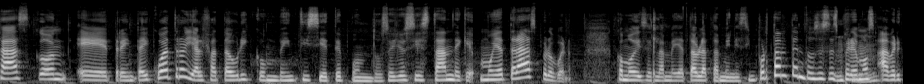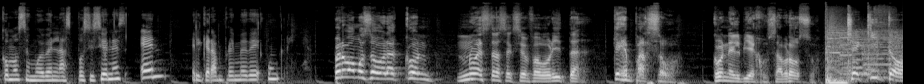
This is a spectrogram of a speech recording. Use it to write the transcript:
Haas con eh, 34 y Alfa Tauri con 27 puntos. Ellos sí están de que muy atrás, pero bueno, como dices, la media tabla también es importante, entonces esperemos a ver cómo se mueven las posiciones en el Gran Premio de Hungría. Pero vamos ahora con nuestra sección favorita. ¿Qué pasó con el viejo sabroso? Chequito,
